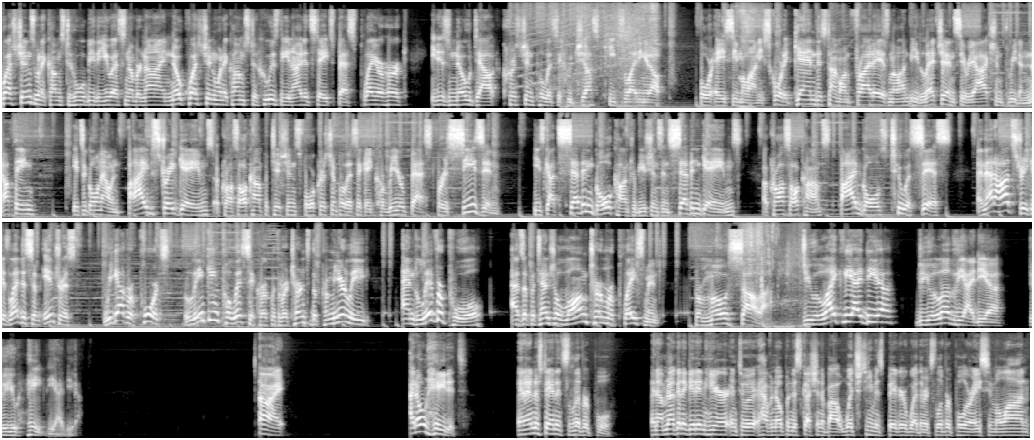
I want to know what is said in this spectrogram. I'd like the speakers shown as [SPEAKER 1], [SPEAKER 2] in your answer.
[SPEAKER 1] questions when it comes to who will be the U.S. number nine. No question when it comes to who is the United States best player, Herc. It is no doubt Christian Pulisic, who just keeps lighting it up for AC Milan. He scored again, this time on Friday, as Milan beat Lecce in Serie A action 3 to nothing. It's a goal now in five straight games across all competitions for Christian Pulisic, a career best. For his season, he's got seven goal contributions in seven games across all comps, five goals, two assists. And that hot streak has led to some interest. We got reports linking Pulisic, Herc, with a return to the Premier League and Liverpool as a potential long-term replacement for Mo Salah. Do you like the idea? Do you love the idea? Do you hate the idea?
[SPEAKER 2] All right. I don't hate it. And I understand it's Liverpool and I'm not going to get in here and to have an open discussion about which team is bigger, whether it's Liverpool or AC Milan.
